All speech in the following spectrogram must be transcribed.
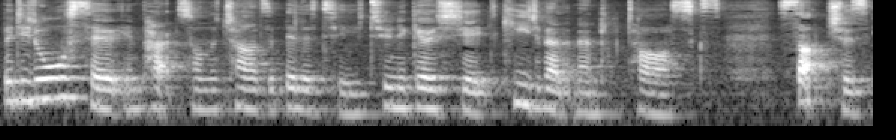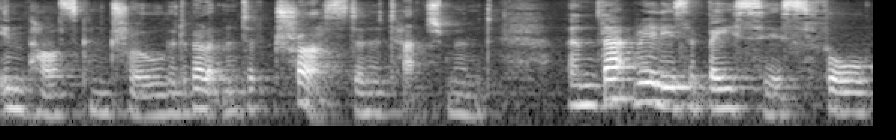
but it also impacts on the child's ability to negotiate key developmental tasks such as impulse control, the development of trust and attachment. And that really is a basis for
